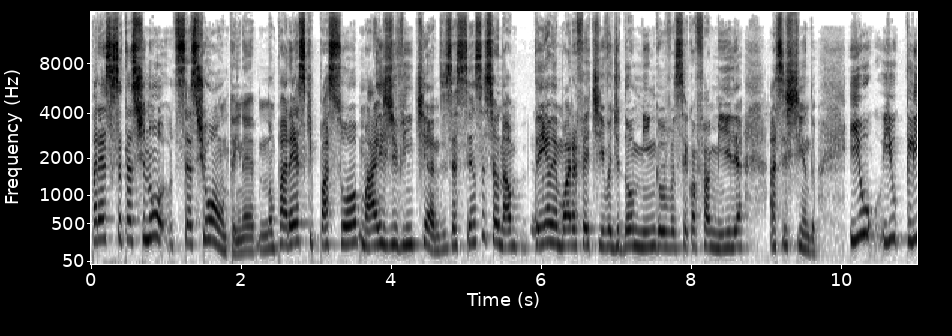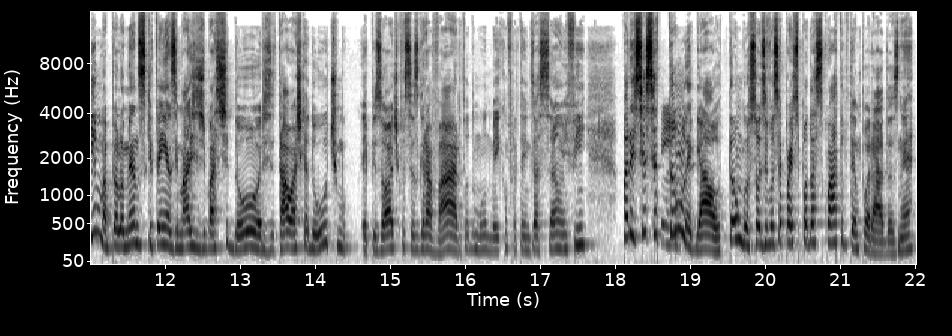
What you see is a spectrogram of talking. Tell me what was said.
parece que você tá assistindo. Você assistiu ontem, né? Não parece que passou mais de 20 anos. Isso é sensacional. Tem a memória afetiva de domingo, você com a família assistindo. E o, e o clima, pelo menos, que tem as imagens de bastidores e tal, acho que é do último episódio que vocês gravaram, todo mundo meio com fraternização, enfim. Parecia ser Sim. tão legal, tão gostoso. E você participou das quatro temporadas, né?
